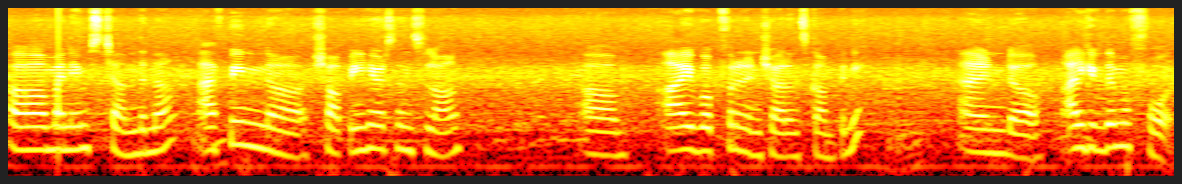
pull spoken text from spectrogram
Uh, my name is Chandana. I've been uh, shopping here since long. Uh, I work for an insurance company and uh, I'll give them a 4.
